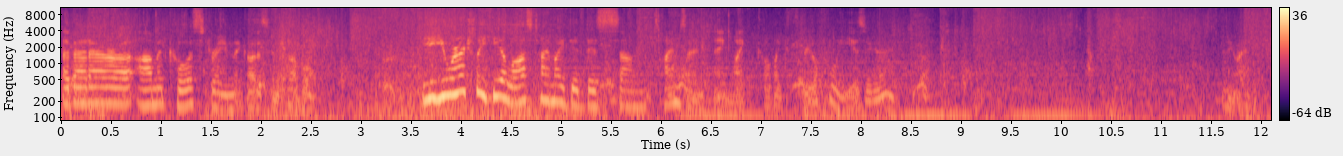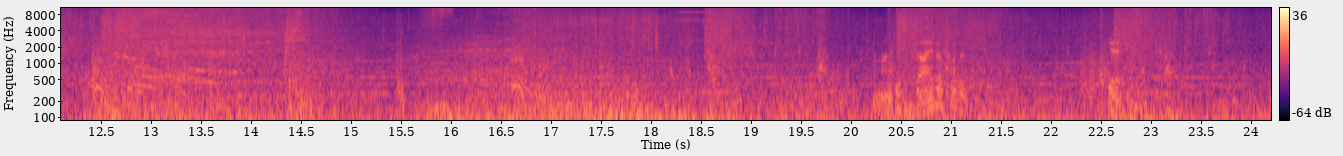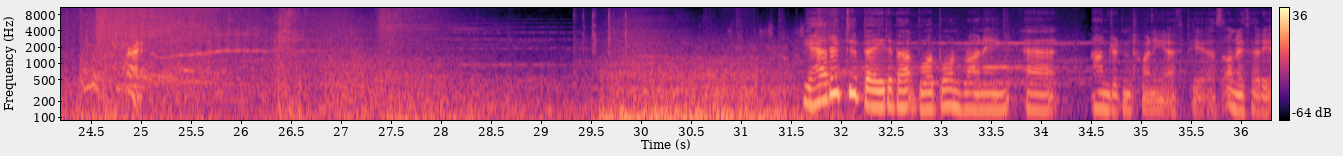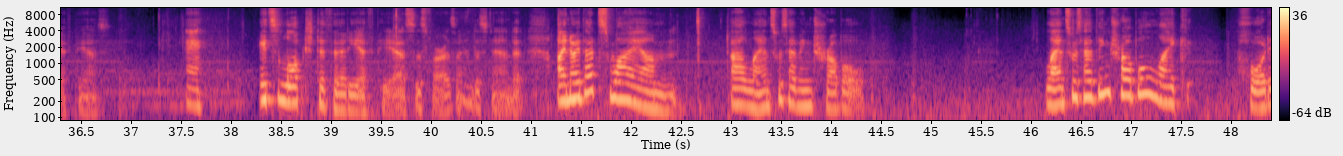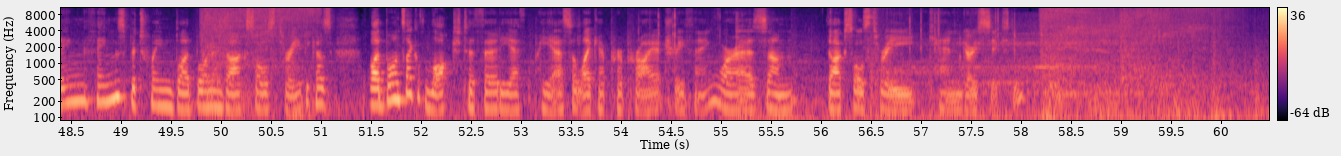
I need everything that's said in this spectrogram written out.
About our uh, Armored Core stream that got us in trouble. You, you were actually here last time I did this um, time zone thing, like, God, like three or four years ago. Anyway. Come on, just die before the... Good. You had a debate about Bloodborne running at 120 FPS. Oh no, 30 FPS. Eh. It's locked to 30 FPS as far as I understand it. I know that's why um, uh, Lance was having trouble. Lance was having trouble, like, porting things between Bloodborne and Dark Souls 3 because Bloodborne's like locked to 30 FPS or like a proprietary thing, whereas um, Dark Souls 3 can go 60.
